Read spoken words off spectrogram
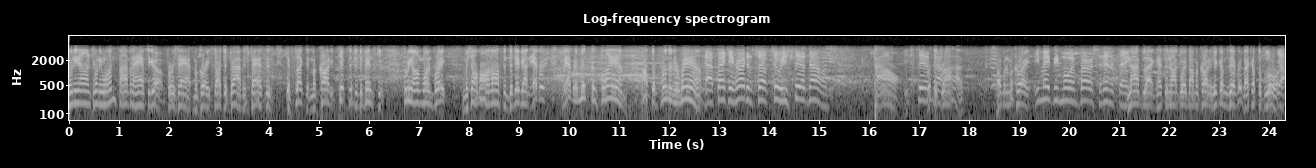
29-21, five and a half to go. First half, McCray starts to drive. His pass is deflected. McCarty tips it to Dubinsky. Three on one break. Michelle Mullen Austin to Davion Everett. Everett missed the slam off the front of the rim. I think he hurt himself too. He's still down. Pow. He's still With the drive. Open to McCray. He may be more embarrassed than anything. Niblack has it knocked away by McCarty. Here comes Everett back up the floor. Yeah.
